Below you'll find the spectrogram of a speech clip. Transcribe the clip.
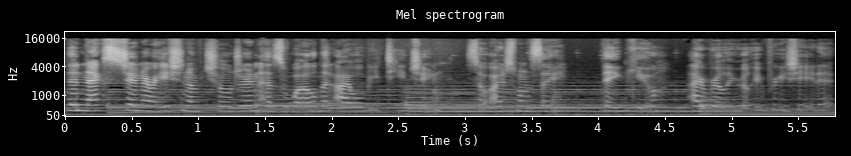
the next generation of children as well that I will be teaching. So I just want to say thank you. I really, really appreciate it.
